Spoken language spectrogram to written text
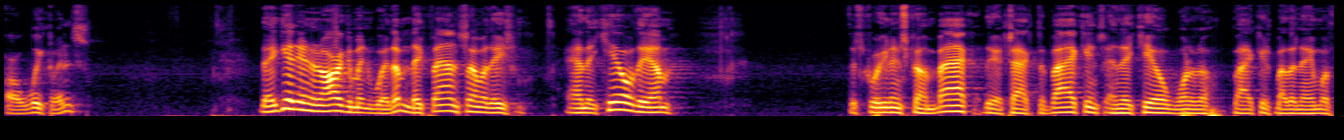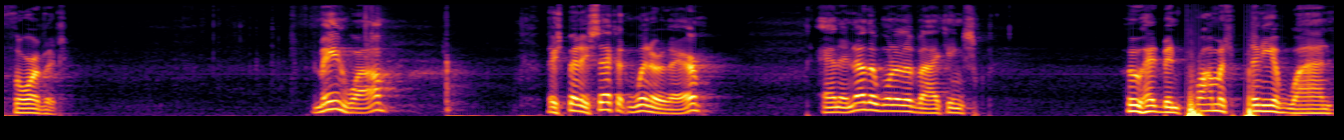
or weaklings. They get in an argument with them. They found some of these and they kill them. The Skrælings come back, they attack the Vikings, and they kill one of the Vikings by the name of Thorvid. Meanwhile, they spent a second winter there, and another one of the Vikings, who had been promised plenty of wine,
